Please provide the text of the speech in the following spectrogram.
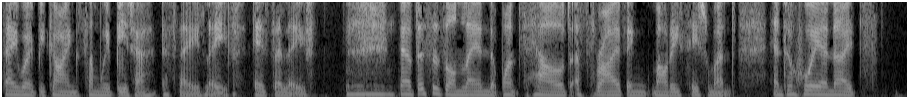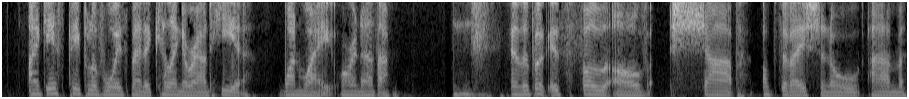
they won't be going somewhere better if they leave, as they leave. Mm. Now, this is on land that once held a thriving Maori settlement, and Tahoya notes, I guess people have always made a killing around here one way or another. Now, the book is full of sharp, observational, um,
